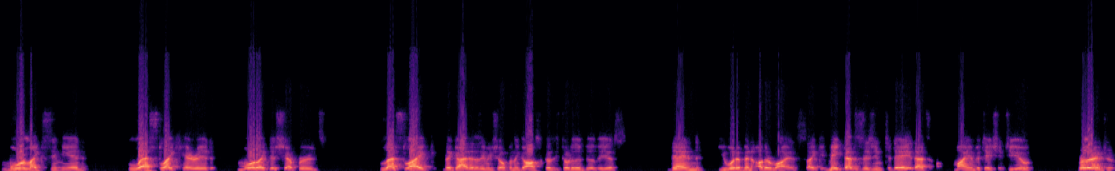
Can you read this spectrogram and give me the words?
more like Simeon, less like Herod, more like the shepherds, less like the guy that doesn't even show up in the gospel because he's totally oblivious, than you would have been otherwise. Like make that decision today. That's my invitation to you, brother Andrew.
